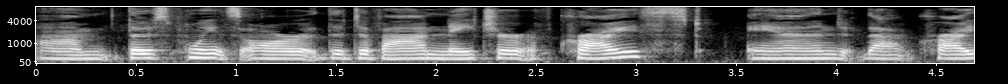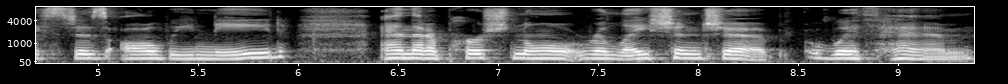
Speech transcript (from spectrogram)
Um, those points are the divine nature of Christ and that Christ is all we need, and that a personal relationship with Him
